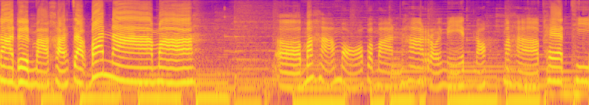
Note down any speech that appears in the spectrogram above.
นาเดินมาค่ะ จากบ้านนามา มาหาหมอประมาณ 500 เมตรเนาะมาหาแพทย์ที่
